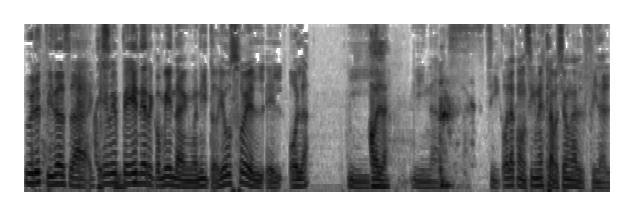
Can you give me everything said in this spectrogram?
Pura Espinosa. ¿Qué sí. VPN recomiendan, manito? Yo uso el, el Hola. Y, Hola. y nada. Sí, Hola con signo de exclamación al final.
